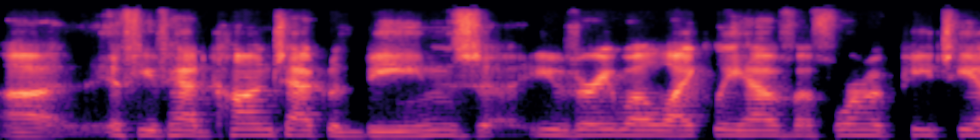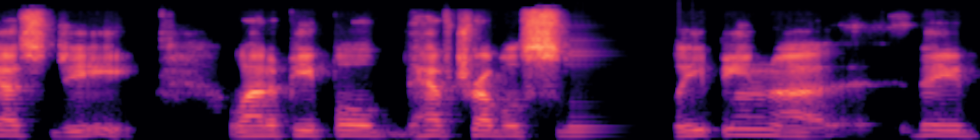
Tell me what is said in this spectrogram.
Uh, if you've had contact with beings, uh, you very well likely have a form of PTSD. A lot of people have trouble sleeping. Uh, they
